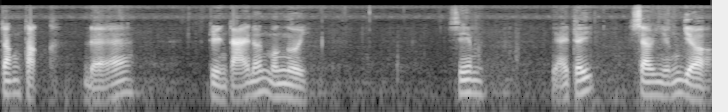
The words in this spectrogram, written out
chân thật để truyền tải đến mọi người. Xem, giải trí sau những giờ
